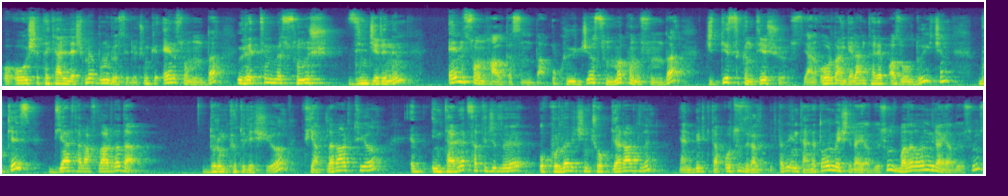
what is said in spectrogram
o, o işe tekelleşme bunu gösteriyor. Çünkü en sonunda üretim ve sunuş zincirinin en son halkasında okuyucuya sunma konusunda ciddi sıkıntı yaşıyoruz. Yani oradan gelen talep az olduğu için bu kez diğer taraflarda da durum kötüleşiyor. Fiyatlar artıyor. E, internet satıcılığı okurlar için çok yararlı. Yani bir kitap 30 liralık bir kitabı internette 15 liraya alıyorsunuz. Bazen 10 liraya alıyorsunuz.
